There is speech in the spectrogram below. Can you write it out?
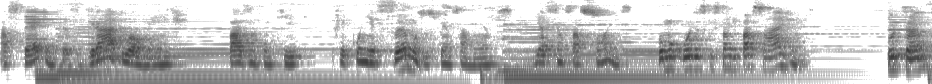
As técnicas gradualmente fazem com que reconheçamos os pensamentos e as sensações como coisas que estão de passagem. Portanto,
